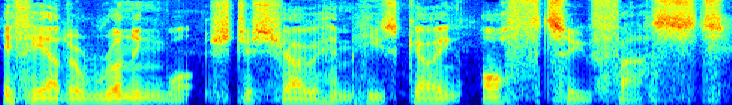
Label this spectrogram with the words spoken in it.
if he had a running watch to show him he's going off too fast?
